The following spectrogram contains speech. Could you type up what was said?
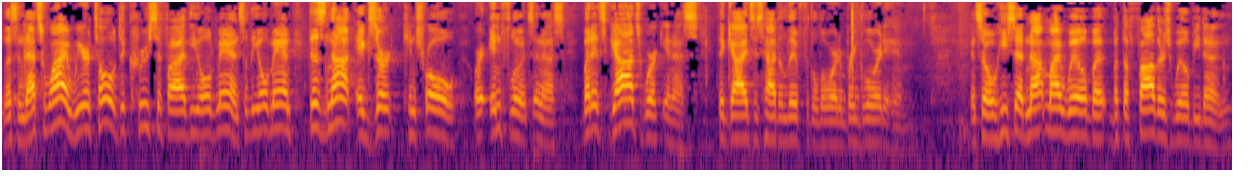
Listen, that's why we are told to crucify the old man. So the old man does not exert control or influence in us, but it's God's work in us that guides us how to live for the Lord and bring glory to Him. And so he said, Not my will, but, but the Father's will be done.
